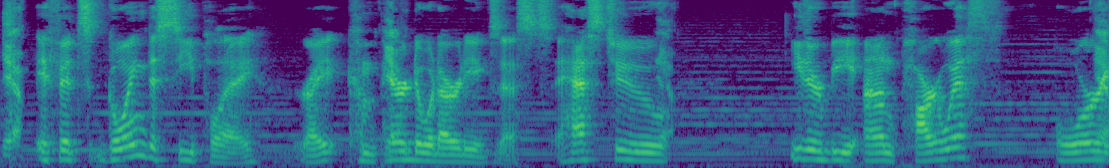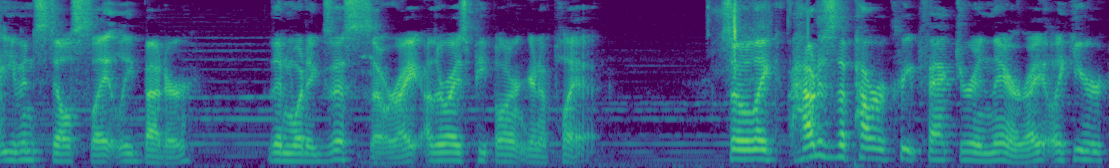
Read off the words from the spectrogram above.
Yeah. if it's going to see play, right, compared to what already exists, it has to Yeah. either be on par with or Yeah. even still slightly better than what exists, though, right? Otherwise, people aren't going to play it. So, like, how does the power creep factor in there, right? Like, you're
